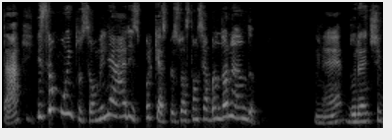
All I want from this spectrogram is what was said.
tá? E são muitos, são milhares, porque as pessoas estão se abandonando né? Durante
